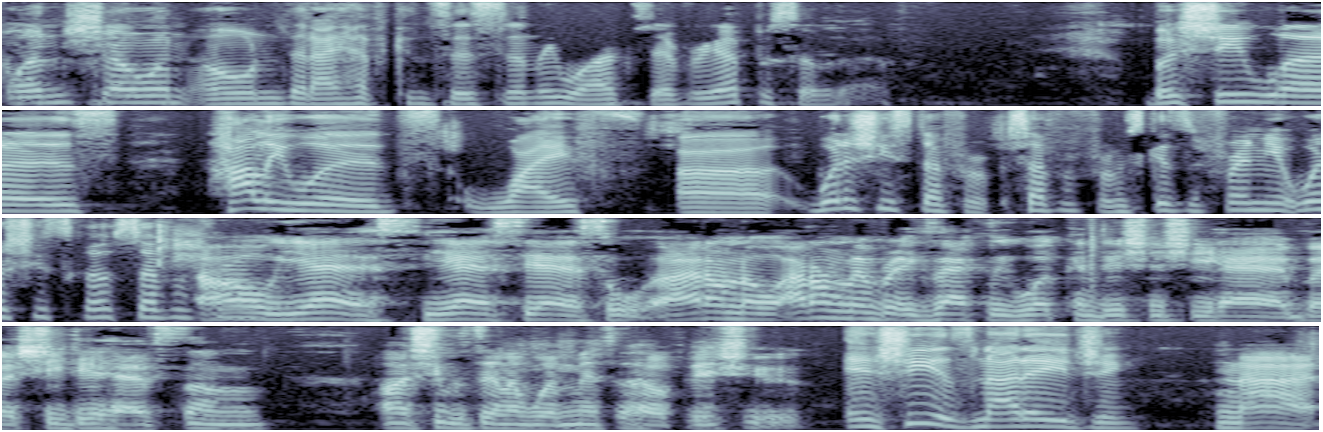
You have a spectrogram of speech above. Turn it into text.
one show on OWN that I have consistently watched every episode of. But she was Hollywood's wife. Uh, what does she suffer suffer from schizophrenia? What she suffer from? Oh yes, yes, yes. I don't know. I don't remember exactly what condition she had, but she did have some. Uh, she was dealing with mental health issues. and she is not aging. Not,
